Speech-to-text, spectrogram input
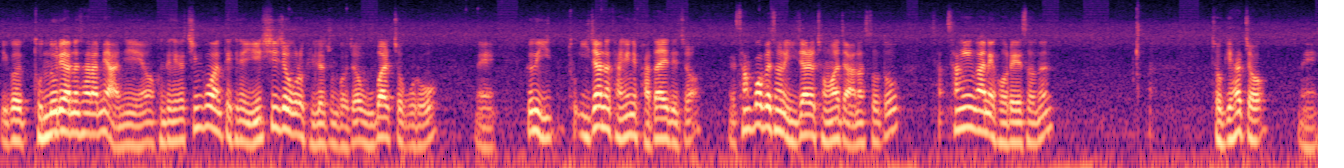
이거 돈놀이 하는 사람이 아니에요. 근데 그냥 친구한테 그냥 일시적으로 빌려준 거죠. 우발적으로. 네. 그래도 이, 이자는 당연히 받아야 되죠. 네, 상법에서는 이자를 정하지 않았어도 사- 상인 간의 거래에서는 저기 하죠. 네.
